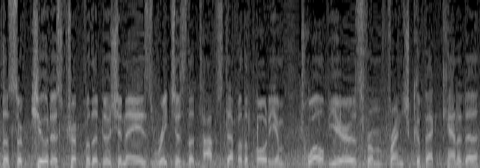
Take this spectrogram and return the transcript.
the circuitous trip for the Duchesnays reaches the top step of the podium. 12 years from French Quebec, Canada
